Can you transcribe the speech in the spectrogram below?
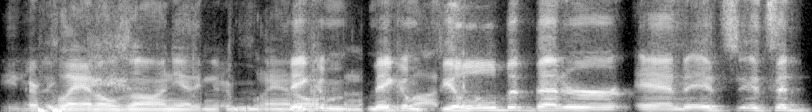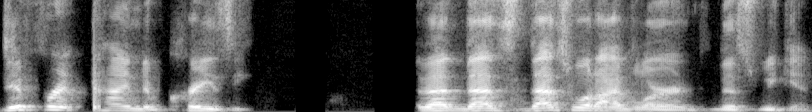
Need their flannels on, yeah. they need their make them make them feel a little bit better. And it's it's a different kind of crazy. That that's that's what I've learned this weekend.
